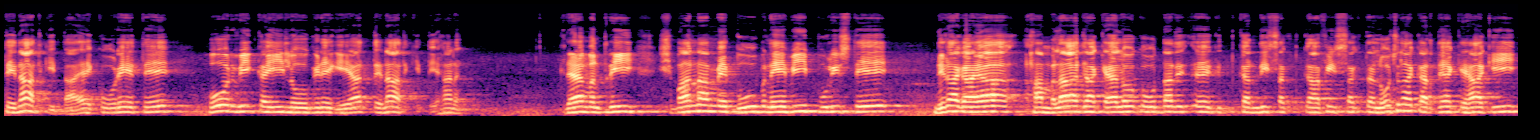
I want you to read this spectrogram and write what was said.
ਤੈਨਾਤ ਕੀਤਾ ਹੈ। ਕੋੜੇ ਤੇ ਹੋਰ ਵੀ ਕਈ ਲੋਕ ਜਿਹੜੇ ਗਿਆ ਤੈਨਾਤ ਕੀਤੇ ਹਨ। ਗ੍ਰਹਿ ਮੰਤਰੀ ਸ਼ਬਾਨਾ ਮਹਿਬੂਬ ਨੇ ਵੀ ਪੁਲਿਸ ਤੇ ਜਿਹੜਾ ਗਾਇਆ ਹਮਲਾ ਜਾਂ ਕਹਿ ਲੋ ਕਿ ਉਹਨਾਂ ਦੀ ਕਰਨ ਦੀ ਸਖਤ, ਕਾਫੀ ਸਖਤ ਆਲੋਚਨਾ ਕਰਦਿਆਂ ਕਿਹਾ ਕਿ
